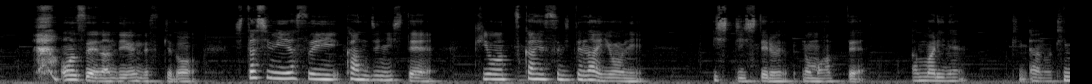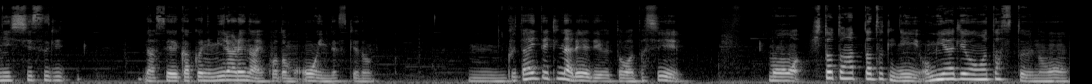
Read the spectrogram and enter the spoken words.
音声なんで言うんですけど親しみやすい感じにして気を使いすぎてないように意識してるのもあってあんまりねあの気にしすぎな性格に見られないことも多いんですけどうん具体的な例で言うと私もう人と会った時にお土産を渡すというのを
